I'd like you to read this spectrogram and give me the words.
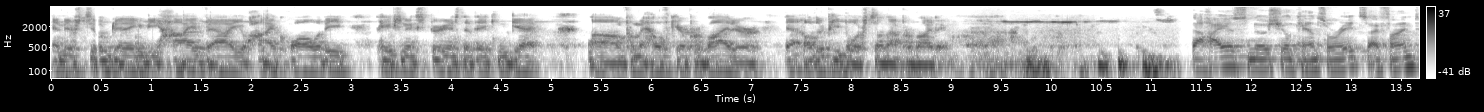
and they're still getting the high value, high quality patient experience that they can get um, from a healthcare provider that other people are still not providing. The highest no show cancel rates I find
